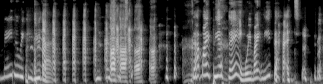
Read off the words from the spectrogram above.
Maybe we can do that. that might be a thing. We might need that.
